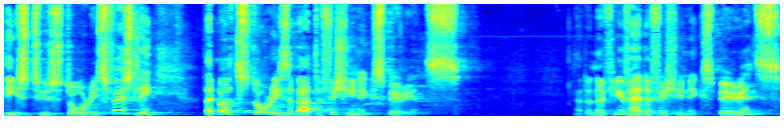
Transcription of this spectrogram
these two stories. Firstly, they're both stories about a fishing experience. I don't know if you've had a fishing experience,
